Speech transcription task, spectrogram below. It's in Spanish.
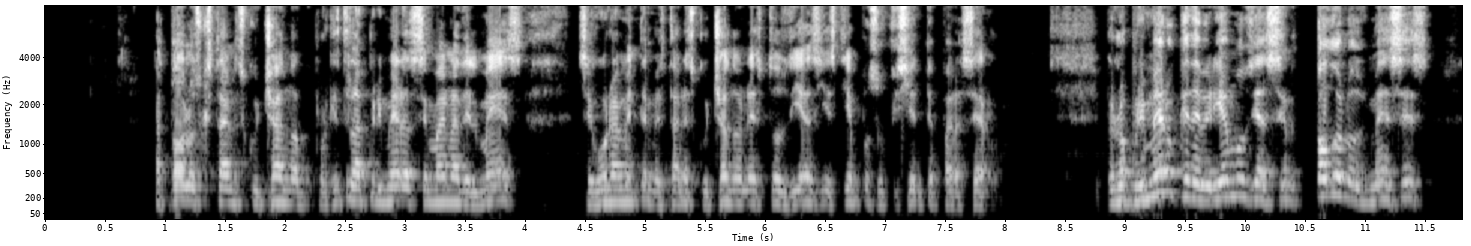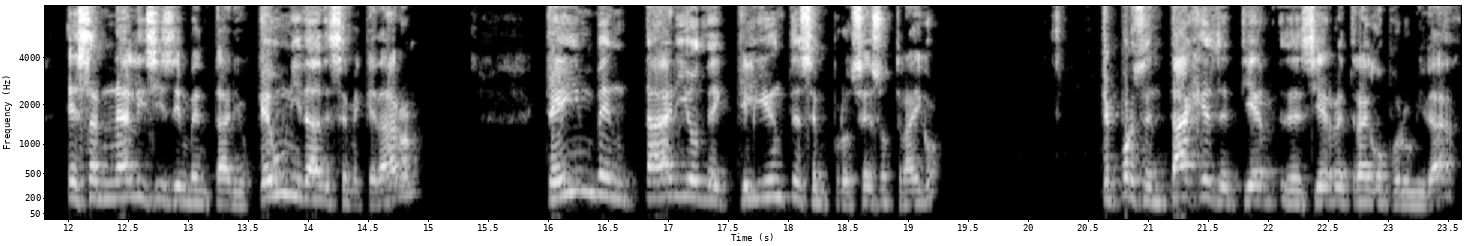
a todos los que están escuchando, porque esta es la primera semana del mes, seguramente me están escuchando en estos días y es tiempo suficiente para hacerlo. Pero lo primero que deberíamos de hacer todos los meses es análisis de inventario. ¿Qué unidades se me quedaron? ¿Qué inventario de clientes en proceso traigo? ¿Qué porcentajes de, de cierre traigo por unidad?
